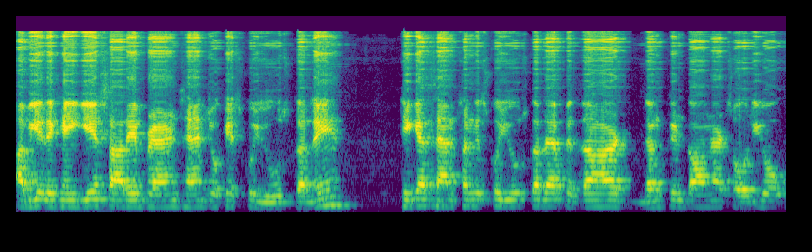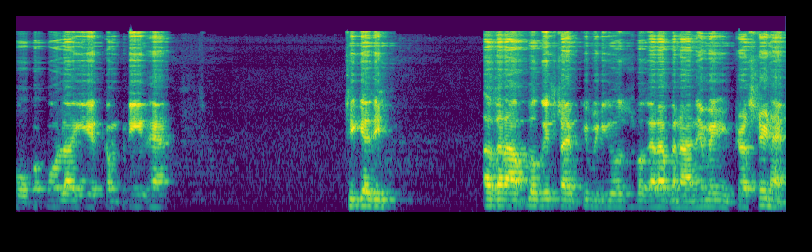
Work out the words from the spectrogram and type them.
अब ये देखें ये सारे ब्रांड्स हैं जो कि इसको यूज़ कर रहे हैं। ठीक है? सैमसंग इसको यूज़ कर रहा है Pizza Hut Dunkin Donuts Oreo Coca Cola ये कंपनीज़ हैं। ठीक है जी? अगर आप लोग इस टाइप की वीडियोस वगैरह बनाने में इंटरेस्टेड हैं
